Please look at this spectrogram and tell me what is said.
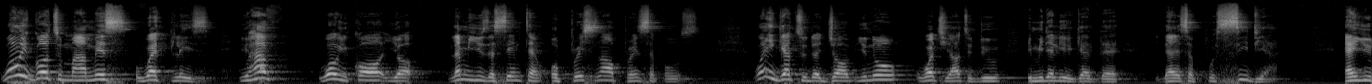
when we go to Mami's workplace, you have what we call your, let me use the same term, operational principles. When you get to the job, you know what you have to do immediately you get there. There is a procedure. And you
